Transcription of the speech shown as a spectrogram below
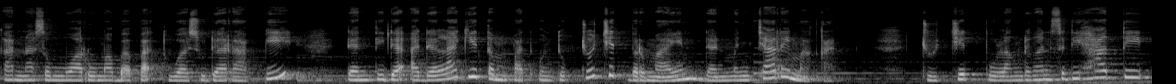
Karena semua rumah bapak tua sudah rapi, dan tidak ada lagi tempat untuk Cucit bermain dan mencari makan. Cucit pulang dengan sedih hati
